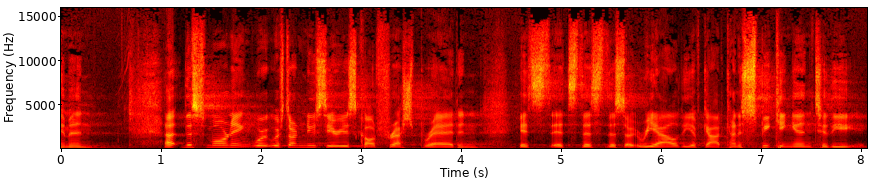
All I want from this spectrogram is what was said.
Amen. Uh, this morning, we're, we're, starting a new series called Fresh Bread, and it's, it's this, this reality of God kind of speaking into the,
